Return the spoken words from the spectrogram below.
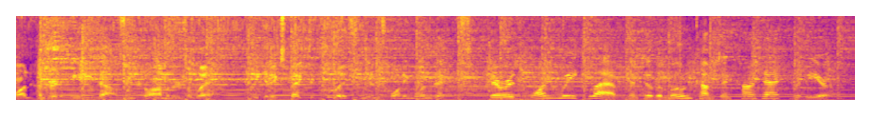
180,000 kilometers away. We can expect a collision in 21 days. There is one week left until the moon comes in contact with the Earth.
